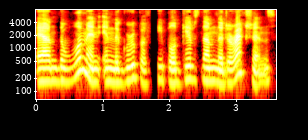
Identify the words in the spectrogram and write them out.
and the woman in the group of people gives them the directions,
